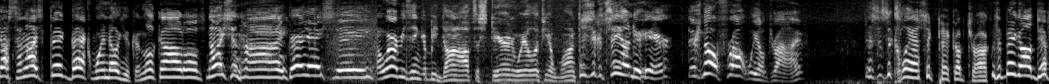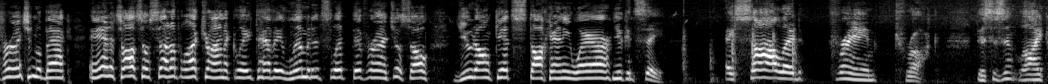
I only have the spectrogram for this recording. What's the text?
Just a nice big back window you can look out of. Nice and high. Great AC. Where everything can be done off the steering wheel if you want. As you can see under here, there's no front wheel drive. This is a classic pickup truck with a big old differential in the back and it's also set up electronically to have a limited slip differential so you don't get stuck anywhere. You can see a solid frame truck. This isn't like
